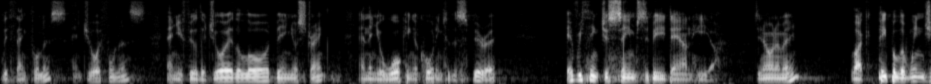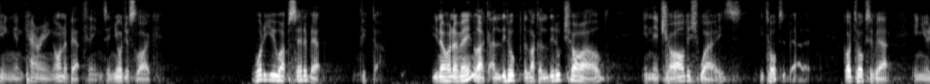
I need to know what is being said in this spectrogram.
with thankfulness and joyfulness, and you feel the joy of the Lord being your strength, and then you're walking according to the Spirit, everything just seems to be down here. Do you know what I mean? Like people are whinging and carrying on about things, and you're just like, what are you upset about, Victor? You know what I mean? Like a little, like a little child in their childish ways. He talks about it. God talks about in your.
